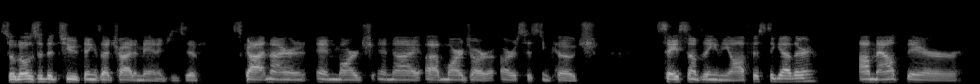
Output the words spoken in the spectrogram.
So those are the two things I try to manage. Is if Scott and I are, and Marge and I, uh, Marge, our, our assistant coach, say something in the office together, I'm out there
